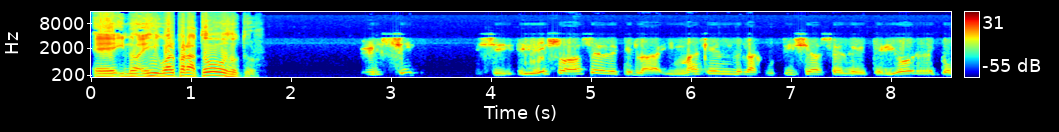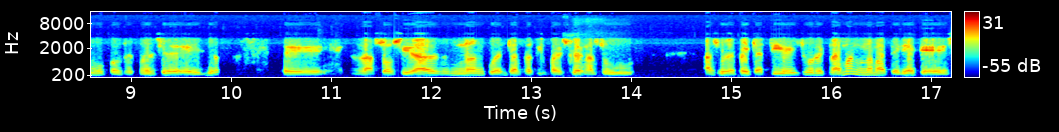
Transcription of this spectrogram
eh, y no es igual para todos, doctor. Eh, Sí, sí, y eso hace de que la imagen de la justicia se deteriore como consecuencia de ello la sociedad no encuentra satisfacción a su a sus expectativas y su reclamo en una materia que es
